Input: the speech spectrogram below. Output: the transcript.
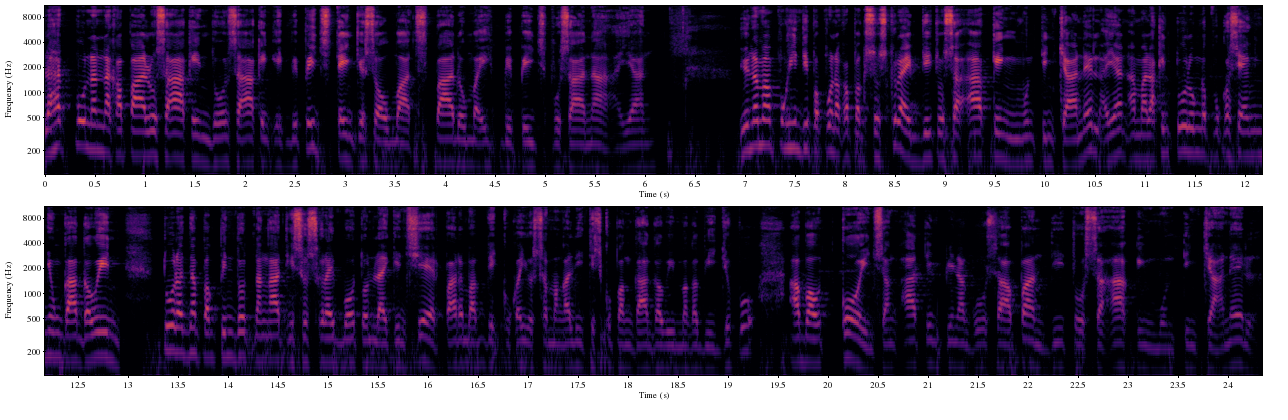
Lahat po na nakapalo sa akin doon sa aking FB page, thank you so much. Follow my FB page po sana. Ayan. Yun naman pong hindi pa po nakapag-subscribe dito sa aking munting channel. Ayan, ang malaking tulong na po kasi ang inyong gagawin. Tulad ng pagpindot ng ating subscribe button, like and share para ma-update ko kayo sa mga litis ko pang gagawin mga video po about coins ang ating pinag-uusapan dito sa aking munting channel.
